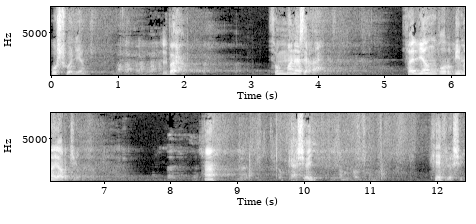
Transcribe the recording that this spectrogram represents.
وش هو اليم البحر. ثم نزعه. فلينظر بما يرجع. ها؟ لا شيء. كيف لا شيء؟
